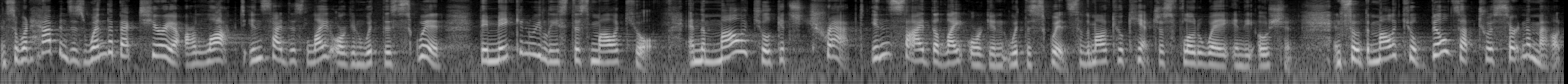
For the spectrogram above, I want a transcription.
And so what happens is when the bacteria are locked inside this light organ with this squid, they make and release this molecule. And the molecule gets trapped inside the light organ with the squid. So the molecule can't just float away in the ocean. And so the molecule builds up to a certain amount.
